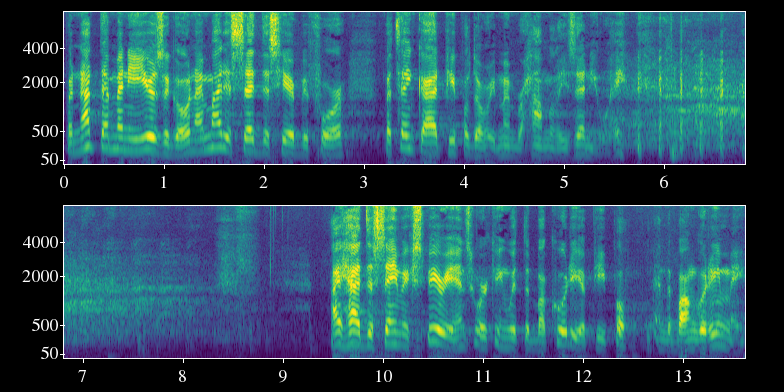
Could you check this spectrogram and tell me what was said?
but not that many years ago, and I might have said this here before, but thank God people don't remember homilies anyway. I had the same experience working with the Bakuria people and the Bangurime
